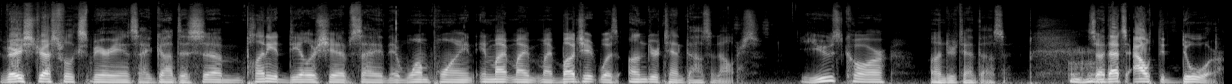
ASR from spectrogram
it's a very stressful experience. I had gone to some plenty of dealerships. I at one point in my my, my budget was under ten thousand dollars. Used car under ten mm-hmm. So that's out the door,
